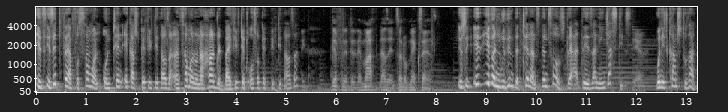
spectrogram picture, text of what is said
Is, is it fair for someone on 10 acres to pay 50,000 and someone on 100 by 50 to also pay 50,000? Definitely, the math doesn't sort of make sense. You see, even within the tenants themselves, there, are- there is an injustice Yeah. When it comes to that.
